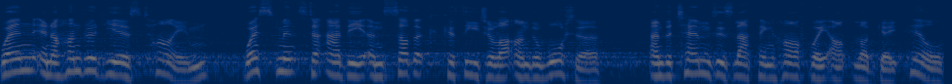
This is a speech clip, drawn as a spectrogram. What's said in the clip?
when, in a hundred years' time, Westminster Abbey and Southwark Cathedral are underwater and the Thames is lapping halfway up Ludgate Hill.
